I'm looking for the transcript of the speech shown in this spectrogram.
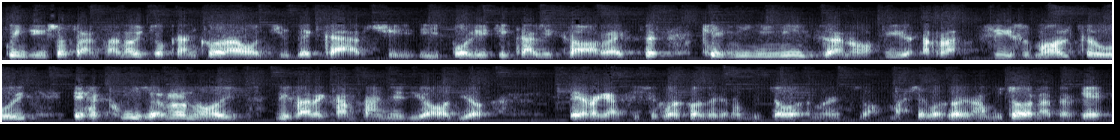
Quindi in sostanza a noi tocca ancora oggi beccarci i politically correct che minimizzano il razzismo altrui e accusano noi di fare campagne di odio. E ragazzi c'è qualcosa che non mi torna, insomma, c'è qualcosa che non mi torna perché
